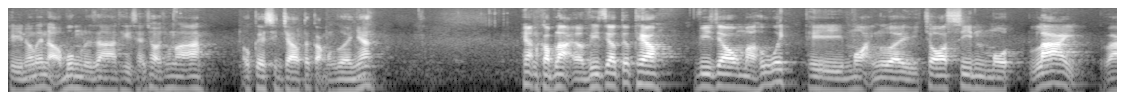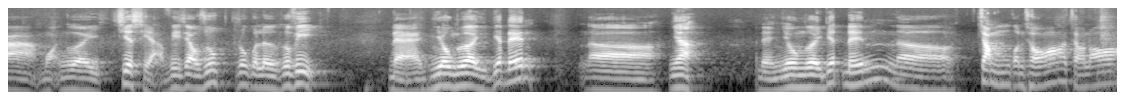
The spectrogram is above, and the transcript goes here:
Thì nó mới nở bung được ra thì sẽ cho chúng nó ăn. Ok xin chào tất cả mọi người nhé. Hẹn gặp lại ở video tiếp theo video mà hữu ích thì mọi người cho xin một like và mọi người chia sẻ video giúp Rockler Govi để nhiều người biết đến à, uh, nha để nhiều người biết đến à, uh, chăm con chó cho nó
